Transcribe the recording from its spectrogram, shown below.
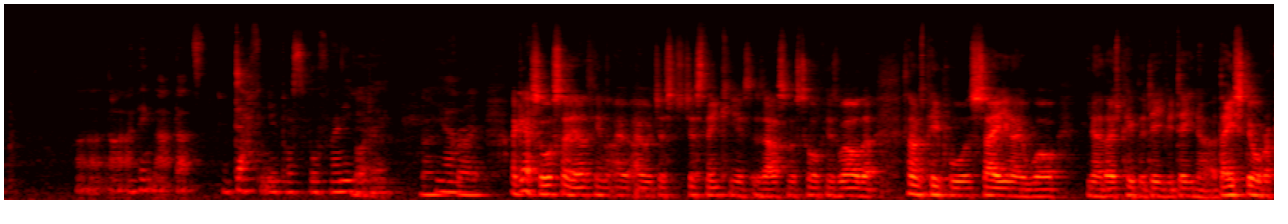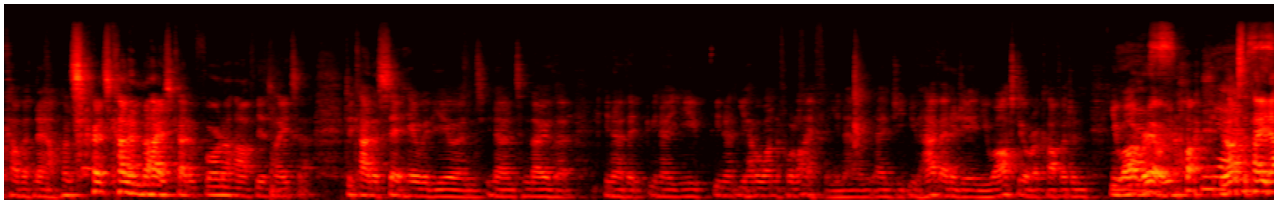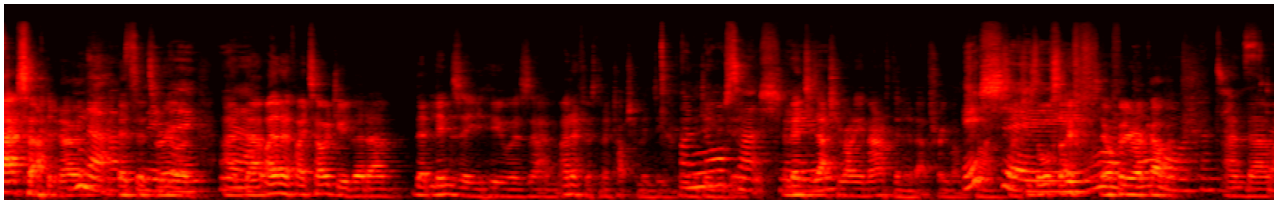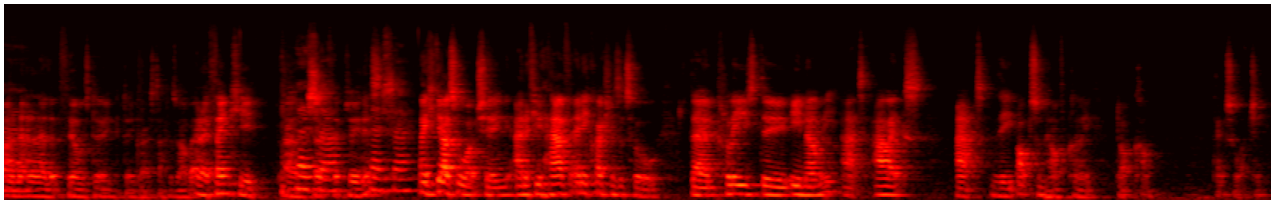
uh, I think that that's definitely possible for anybody. No, Yeah. great. I guess also the other thing that I, I was just just thinking as, as Alison was talking as well that sometimes people will say, you know, well, you know, those people the DVD now, are they still recovered now? And so it's kind of nice, kind of four and a half years later, to kind of sit here with you and you know, and to know that you know that you know you you know you have a wonderful life and you know and, and you, you have energy and you are still recovered and you are real. You're not you're not just a paid actor, you know. No, it's it's real. And Yeah. um, I don't know if I told you that um, that Lindsay, who was um, I don't know if you're still in touch with Lindsay. I'm not actually. Lindsay's actually running a marathon in about three months' Is time, she? so she's also Oh still fully recovered. God, And fantastic. um, and I know that Phil's doing doing great stuff as well. But anyway, thank you um, Pleasure. for, for doing this. Pleasure. Thank you guys for watching. And if you have any questions at all, then please do email me at alex at theoptimumhealthclinic.com. Thanks for watching.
